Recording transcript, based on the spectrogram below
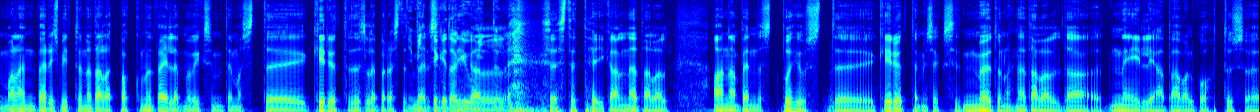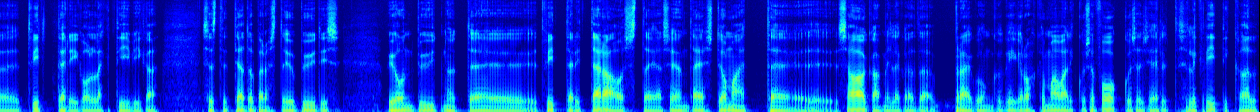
ma olen päris mitu nädalat pakkunud välja, et me võiksime temast äh, kirjutada, sellepärast et mitte kedagi igal, sest et ta igal nädalal annab endast põhjust äh, kirjutamiseks, möödunud nädalal ta neljapäeval kohtus Twitteri kollektiiviga sest et teadupärast ta ju püüdis või on püüdnud äh, Twitterit ära osta ja see on täiesti omaette äh, saaga, millega ta praegu on ka kõige rohkem avalikkuse fookuses ja eriti selle kriitika all.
